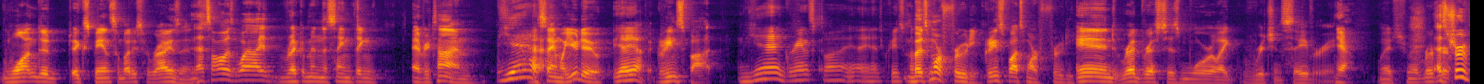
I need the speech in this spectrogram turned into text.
wanting to expand somebody's horizon. That's always why I recommend the same thing every time. yeah. The same way you do. Yeah, yeah. Green spot, Yeah, green spot. Yeah, yeah, green spot. but it's more fruity. Green spot's more fruity. And Redbreast is more like rich and savory. Yeah. Which That's true.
